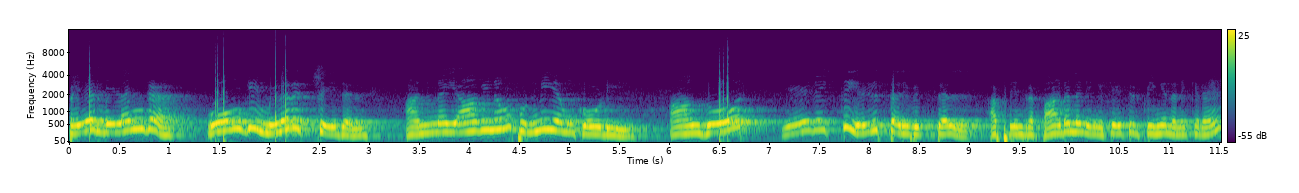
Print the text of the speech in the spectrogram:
பெயர் விளங்க ஓங்கி மிளரச் செய்தல். அன்னையாவினும் புண்ணியம் கோடி. ஆங்கோர் ஏழைக்கு எழுத்தறிவித்தல் அப்படின்ற பாடலை நீங்கள் கேட்டிருப்பீங்கன்னு நினைக்கிறேன்.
